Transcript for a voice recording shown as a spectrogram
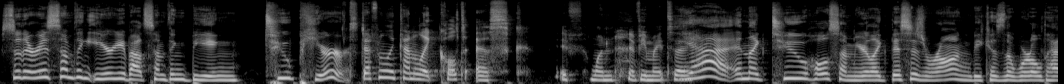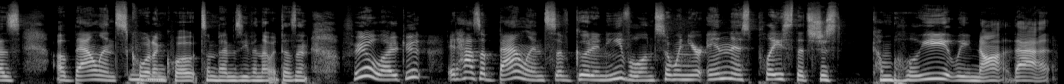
so there is something eerie about something being too pure. It's definitely kind of like cult esque, if one, if you might say. Yeah, and like too wholesome. You're like, this is wrong because the world has a balance, quote Mm-hmm. unquote. Sometimes, even though it doesn't feel like it, it has a balance of good and evil. And so when you're in this place that's just completely not that,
